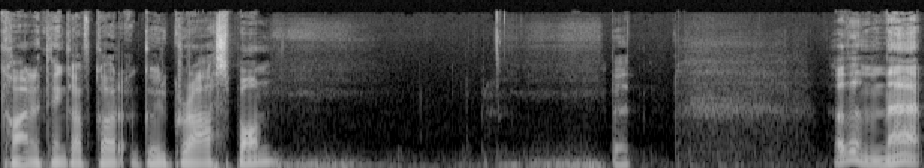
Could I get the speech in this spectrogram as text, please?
kind of think I've got a good grasp on. But other than that,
